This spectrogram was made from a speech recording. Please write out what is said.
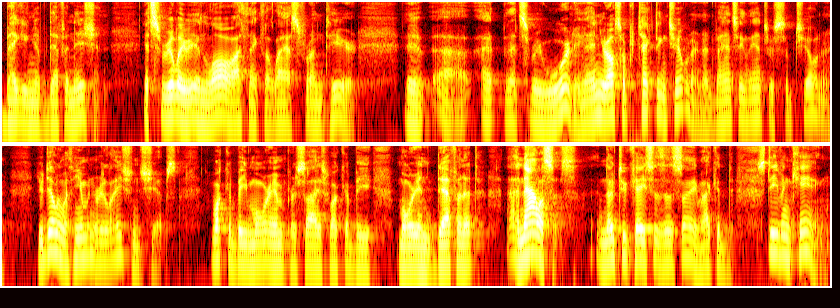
begging of definition. It's really, in law, I think, the last frontier uh, that's rewarding. And you're also protecting children, advancing the interests of children. You're dealing with human relationships. What could be more imprecise? What could be more indefinite? Analysis. No two cases are the same. I could, Stephen King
